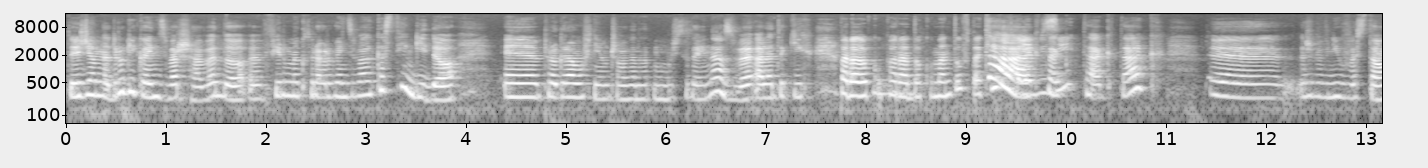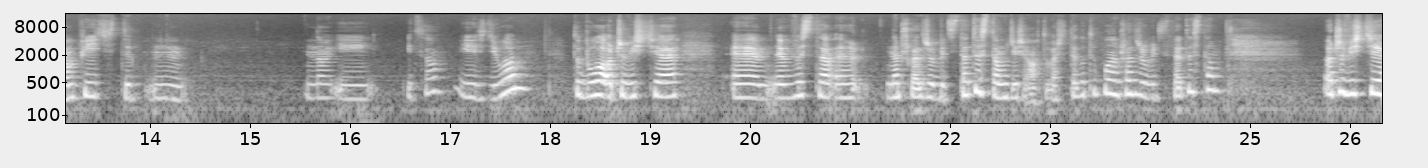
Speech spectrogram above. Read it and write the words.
to jeździłam na drugi koniec Warszawy do e, firmy, która organizowała castingi do e, programów, nie wiem czy mogę mówić tutaj nazwy, ale takich Para, para dokumentów takich w tak, telewizji? tak, tak, tak, e, żeby w nich wystąpić. Mm, no i, i co? Jeździłam. To było oczywiście e, wysta- na przykład, żeby być statystą gdzieś, o to właśnie tego typu, na przykład, żeby być statystą. Oczywiście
